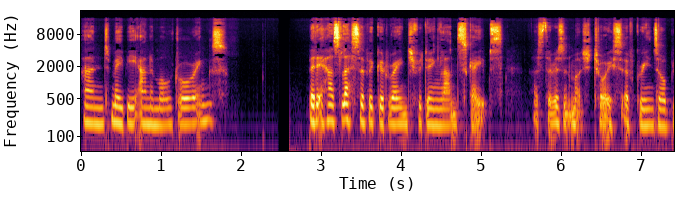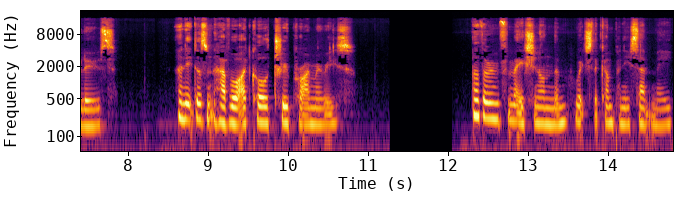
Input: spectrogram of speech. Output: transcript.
and maybe animal drawings. But it has less of a good range for doing landscapes as there isn't much choice of greens or blues. And it doesn't have what I'd call true primaries. Other information on them which the company sent me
